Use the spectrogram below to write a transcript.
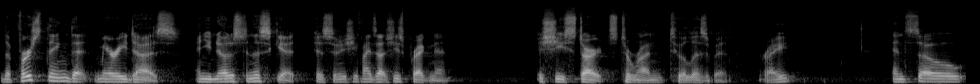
the first thing that Mary does, and you noticed in the skit, as soon as she finds out she's pregnant, is she starts to run to Elizabeth, right? And so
